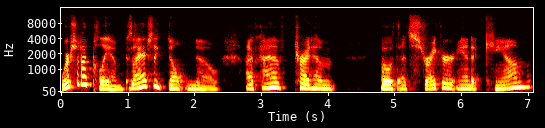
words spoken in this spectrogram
where should I play him because I actually don't know. I've kind of tried him both at striker and at cam,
